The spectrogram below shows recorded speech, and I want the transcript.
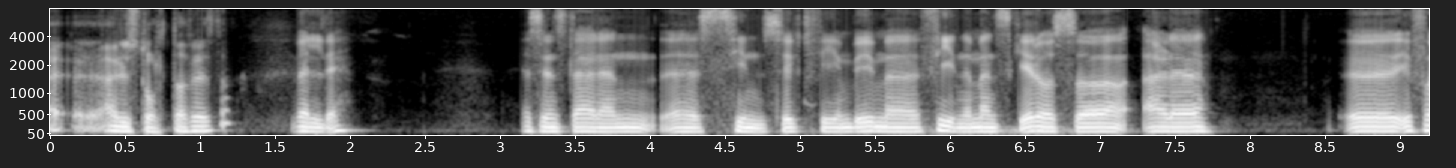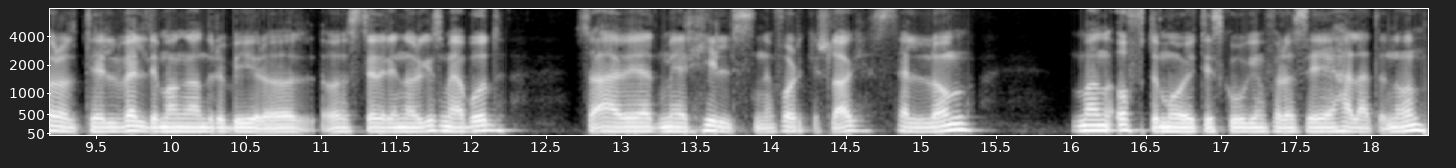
Er, er du stolt av Fredrikstad? Veldig. Jeg syns det er en uh, sinnssykt fin by med fine mennesker, og så er det eh, I forhold til veldig mange andre byer og, og steder i Norge som jeg har bodd, så er vi et mer hilsende folkeslag. Selv om man ofte må ut i skogen for å si hella til noen,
